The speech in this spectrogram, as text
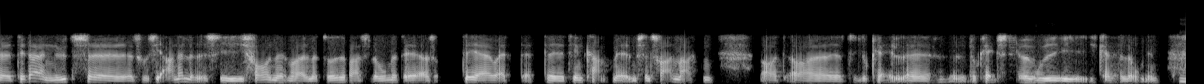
øh, det der er nyt, øh, jeg skulle sige anderledes i forhold mellem Real Madrid og Barcelona, det er, det er jo, at, at øh, det er en kamp mellem centralmagten og, og det lokale, øh, lokalstyret ude i, i Katalonien. Mm.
